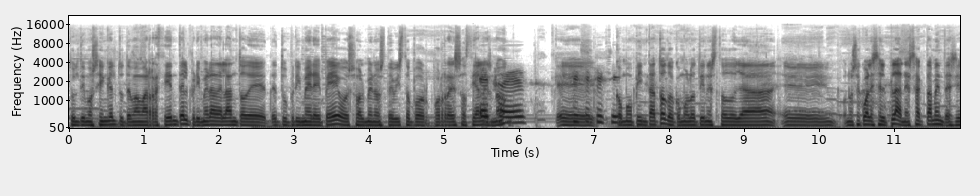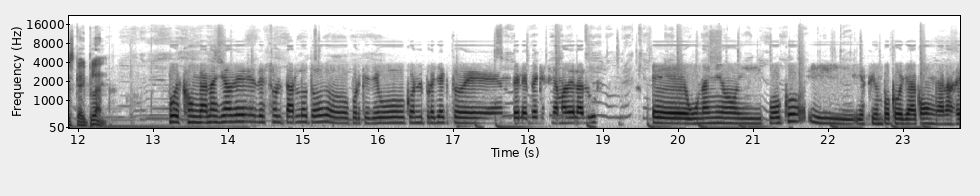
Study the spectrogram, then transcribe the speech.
tu último single, tu tema más reciente, el primer adelanto de, de tu primer EP, o eso al menos te he visto por, por redes sociales, Eso ¿no? es. Eh, sí, sí, sí, sí. ¿Cómo pinta todo? ¿Cómo lo tienes todo ya? eh, no sé cuál es el plan exactamente, si es que hay plan. Pues con ganas ya de, de soltarlo todo, porque llevo con el proyecto de, del EP que se llama De la Luz eh, un año y poco y, y estoy un poco ya con ganas de,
